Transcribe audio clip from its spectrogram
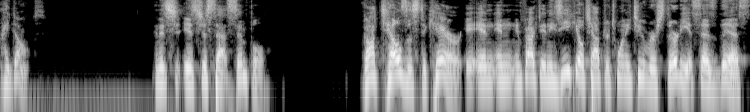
I don't. And it's, it's just that simple. God tells us to care. And, in, in fact, in Ezekiel chapter 22 verse 30, it says this,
